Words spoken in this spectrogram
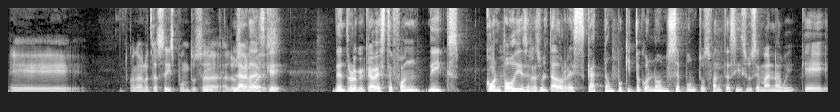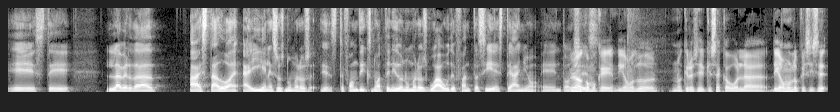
eh, cuando anotas seis puntos Sí. a, a los La verdad es que dentro de lo que cabe, Stephon Dix, con todo y ese resultado, rescata un poquito con 11 puntos fantasy su semana, güey. Que este, la verdad ha estado ahí en esos números. Eh, Stephon Dix no ha tenido números wow de fantasy este año. eh, Entonces, No, como que, digámoslo, no quiero decir que se acabó la. Digamos lo que sí se.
